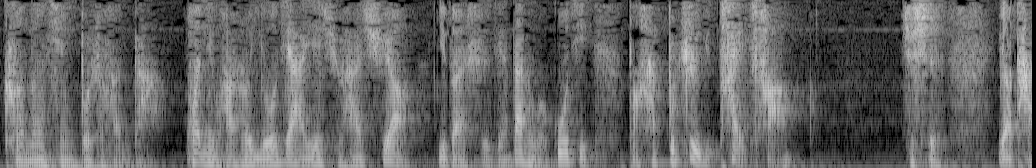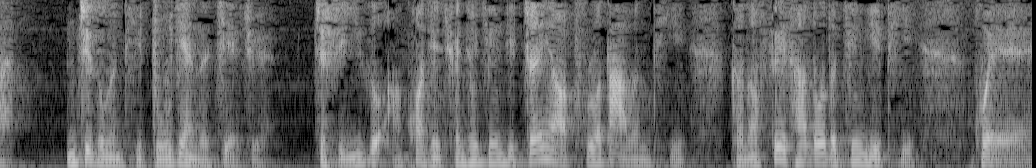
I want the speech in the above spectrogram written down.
可能性不是很大。换句话说，油价也许还需要一段时间，但是我估计倒还不至于太长，就是要谈这个问题逐渐的解决，这是一个啊。况且全球经济真要出了大问题，可能非常多的经济体会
